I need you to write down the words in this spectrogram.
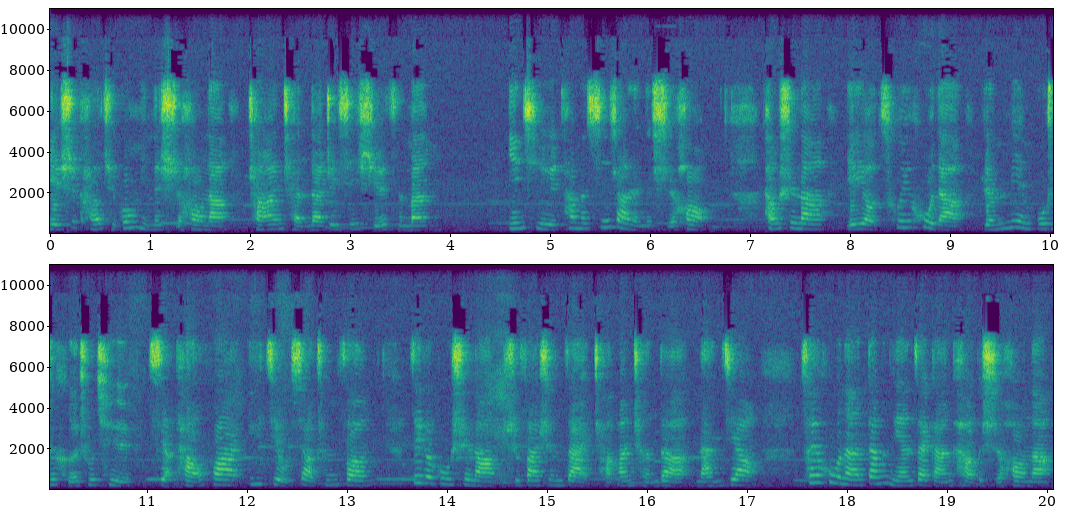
也是考取功名的时候呢，长安城的这些学子们迎娶他们心上人的时候，同时呢，也有崔护的“人面不知何处去，小桃花依旧笑春风”。这个故事呢，是发生在长安城的南郊。崔护呢，当年在赶考的时候呢，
